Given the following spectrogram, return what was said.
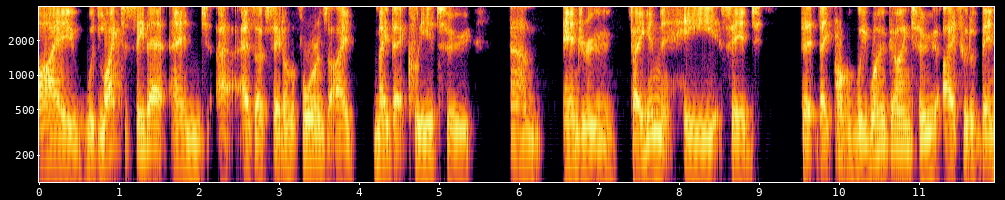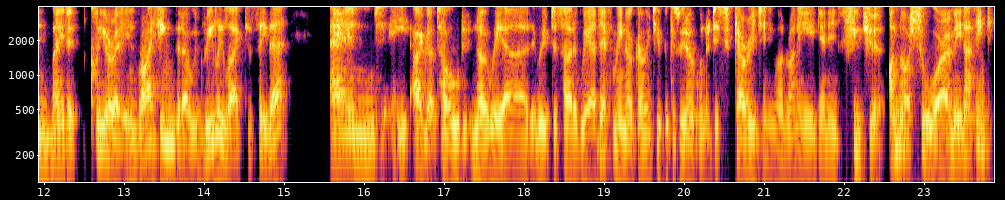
I would like to see that, and uh, as I've said on the forums, I made that clear to um, Andrew Fagan. He said that they probably weren't going to. I sort of then made it clearer in writing that I would really like to see that. And he, I got told, no, we are, we've decided we are definitely not going to because we don't want to discourage anyone running again in future. I'm not sure. I mean, I think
